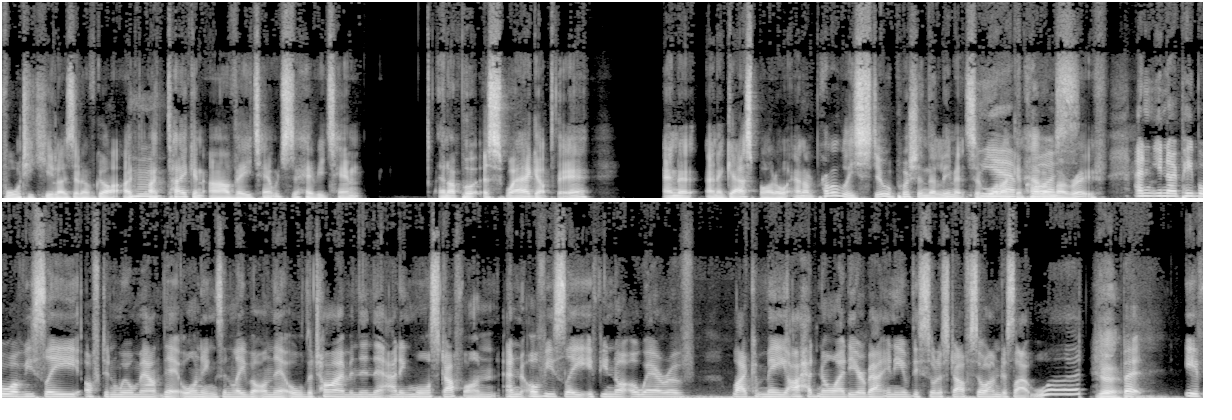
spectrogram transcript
40 kilos that I've got. I, Mhm. I take an RV tent, which is a heavy tent, and I put a swag up there and a, and a gas bottle, and I'm probably still pushing the limits of what I can have on my roof. And you know, people obviously often will mount their awnings and leave it on there all the time, and then they're adding more stuff on. And obviously, if you're not aware of, like me, I had no idea about any of this sort of stuff, so I'm just like, what? Yeah. But if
